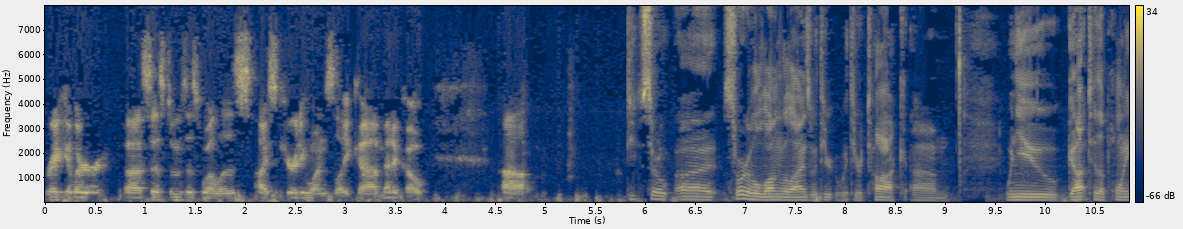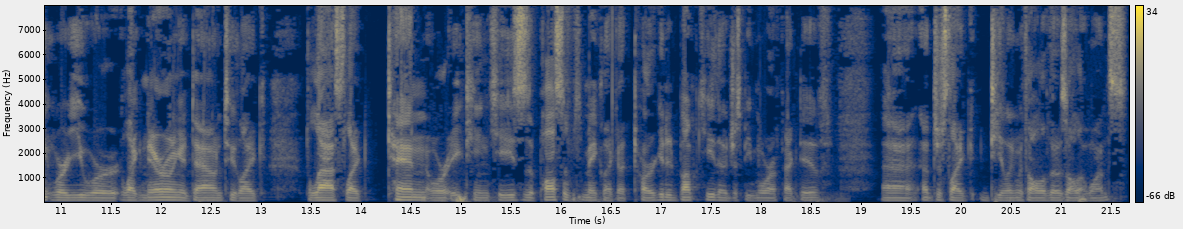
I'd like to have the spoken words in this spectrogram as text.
regular uh, systems as well as high security ones like uh, Medeco. Um, So, uh, sort of along the lines with your with your talk, um, when you got to the point where you were like narrowing it down to like the last like ten or eighteen keys, is it possible to make like a targeted bump key that would just be more effective uh, at just like dealing with all of those all at once?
